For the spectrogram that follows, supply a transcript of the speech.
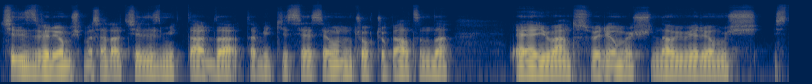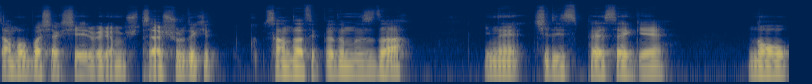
Çiliz veriyormuş mesela. Çiliz miktarı da tabii ki SSU'nun çok çok altında. E, Juventus veriyormuş, Navi veriyormuş, İstanbul Başakşehir veriyormuş. Mesela şuradaki sandığa tıkladığımızda yine Chiliz, PSG, No,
